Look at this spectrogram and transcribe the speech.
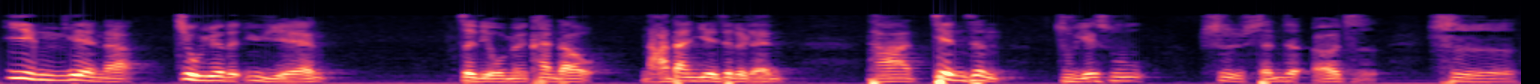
应验了旧约的预言。这里我们看到拿单叶这个人，他见证主耶稣是神的儿子，是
